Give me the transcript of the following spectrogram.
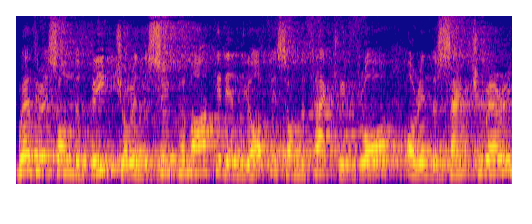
Whether it's on the beach or in the supermarket, in the office, on the factory floor, or in the sanctuary,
